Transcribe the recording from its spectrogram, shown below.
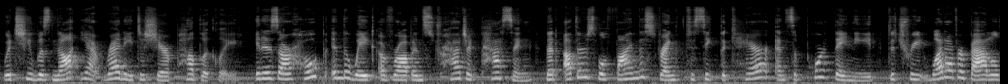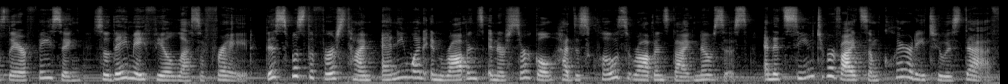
which he was not yet ready to share publicly. It is our hope in the wake of Robin's tragic passing that others will find the strength to seek the care and support they need to treat whatever battles they are facing so they may feel less afraid. This was the first time anyone in Robin's inner circle had disclosed Robin's diagnosis, and it seemed to provide some clarity to his death.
